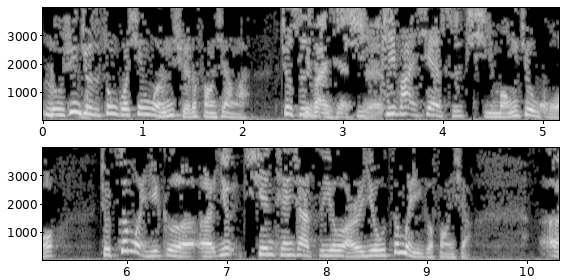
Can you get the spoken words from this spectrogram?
鲁迅就是中国新文学的方向啊，就是批判现实、批判现实、启蒙救国，就这么一个呃忧先天下之忧而忧这么一个方向。呃，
